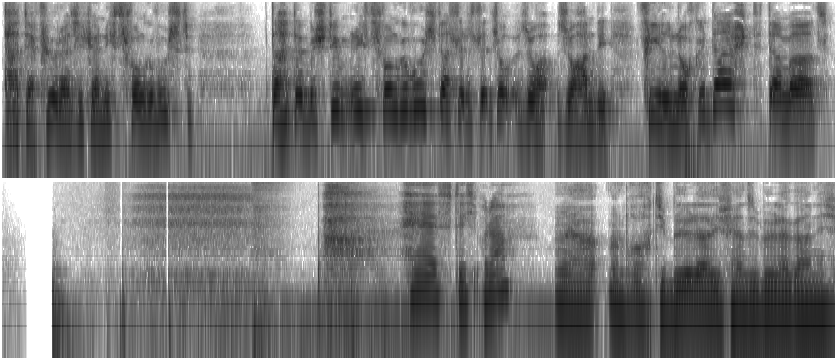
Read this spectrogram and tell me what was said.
Da hat der Führer sicher nichts von gewusst. Da hat er bestimmt nichts von gewusst. Dass das, so, so, so haben die viele noch gedacht damals. Heftig, oder? Ja, man braucht die Bilder, die Fernsehbilder gar nicht.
